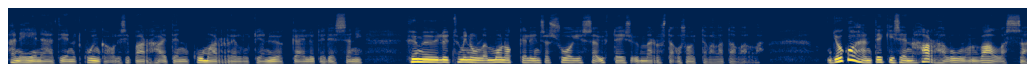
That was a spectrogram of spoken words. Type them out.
hän ei enää tiennyt kuinka olisi parhaiten kumarrellut ja nyökkäillyt edessäni, hymyilyt minulle monokkelinsa suojissa yhteisymmärrystä osoittavalla tavalla. Joko hän teki sen harhaluulon vallassa,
